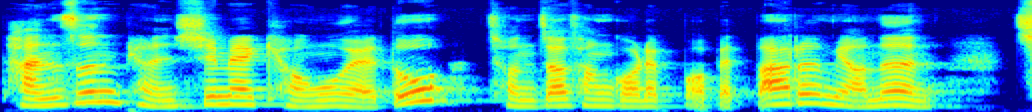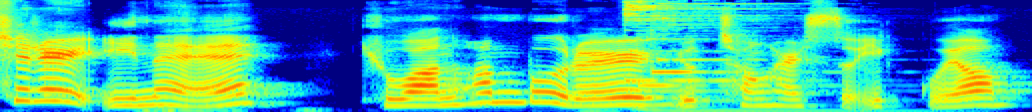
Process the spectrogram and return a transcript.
단순 변심의 경우에도 전자상거래법에 따르면은 7일 이내에 교환 환불을 요청할 수 있고요.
